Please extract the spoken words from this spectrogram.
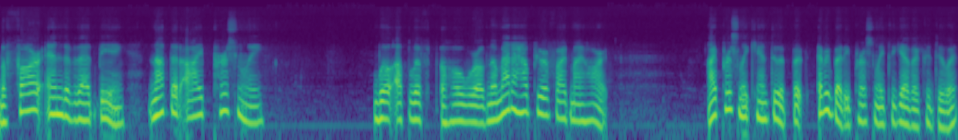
the far end of that being. Not that I personally will uplift the whole world, no matter how purified my heart. I personally can't do it, but everybody personally together could do it.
